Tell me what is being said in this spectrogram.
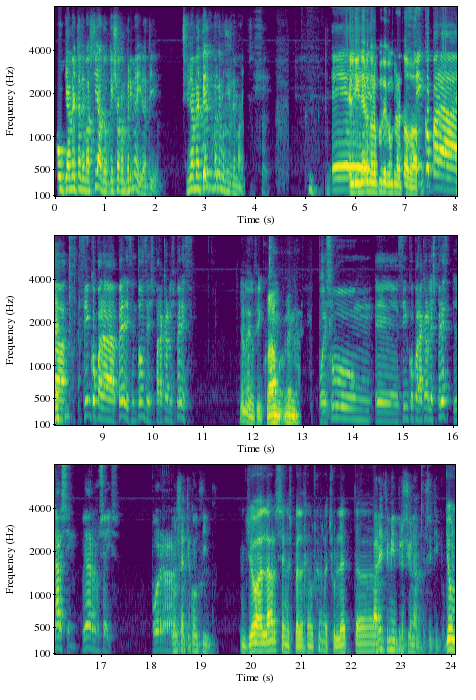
Ou que a meta demasiado, que xoga en primeira, tío. Se non a mete el, que facemos os demais? Eh, El dinero no lo puede comprar todo. 5 para, cinco para Pérez, entonces, para Carles Pérez. Yo le doy un 5. Vamos, venga. Pues un 5 para Carles Pérez. Larsen, voy a darle un 6. Por... Un 7,5. Yo a Larsen, espera, déjame buscar la chuleta. Pareceme impresionante ese tipo. Yo-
